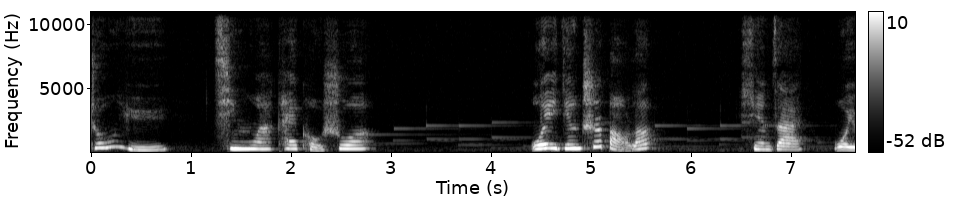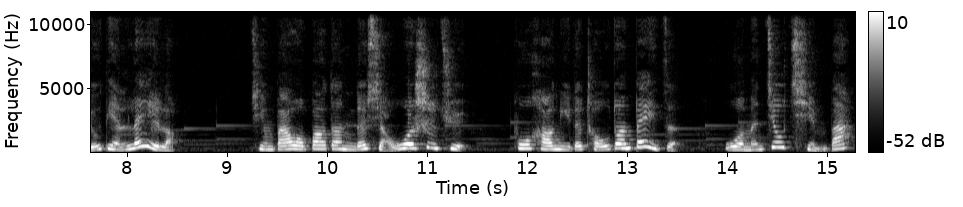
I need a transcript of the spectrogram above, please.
终于，青蛙开口说：“我已经吃饱了，现在我有点累了，请把我抱到你的小卧室去，铺好你的绸缎被子，我们就寝吧。”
